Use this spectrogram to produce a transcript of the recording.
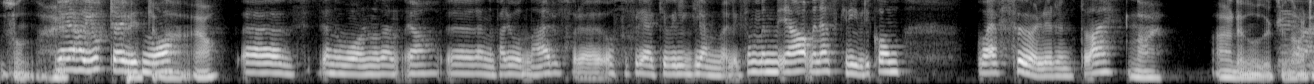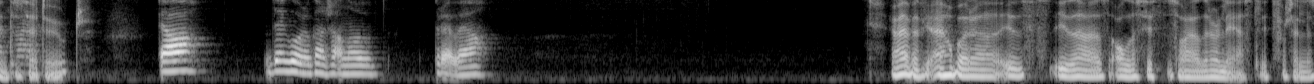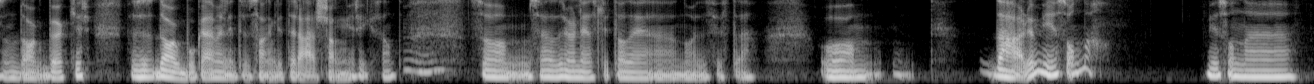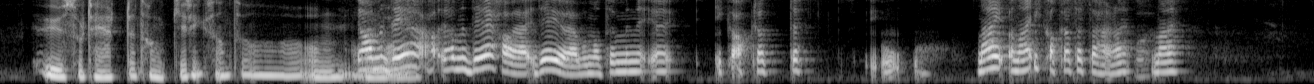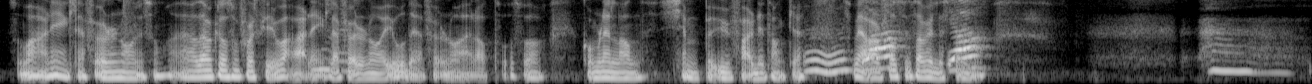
sånn Ja, jeg har gjort det litt nå. Ja. Eh, denne våren og den, ja, eh, denne perioden her. For, eh, også fordi jeg ikke vil glemme, liksom. Men, ja, men jeg skriver ikke om hva jeg føler rundt deg nei. Nei. Er det noe du kunne vært interessert i å gjort? Ja, det går det kanskje an å prøve, ja. Ja, jeg vet ikke. Jeg har bare, I, i det aller siste så har jeg drevet lest litt forskjellige sånn dagbøker. Jeg synes Dagbok er en veldig interessant litterær sjanger. ikke sant? Så, så jeg har drevet lest litt av det nå i det siste. Og da er det jo mye sånn, da. Mye sånne usorterte tanker, ikke sant? Og, om, Ja, men det, ja, men det, har jeg, det gjør jeg på en måte. Men jeg, ikke akkurat dette Jo. Nei, nei, ikke akkurat dette her, nei. nei. Så hva er det egentlig jeg føler nå? liksom? Ja, Det er akkurat som folk skriver. Hva er det egentlig jeg føler nå? Jo, det jeg føler nå er at Og så kommer det en eller annen kjempeuferdig tanke. Som jeg i hvert fall syns er veldig spennende.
